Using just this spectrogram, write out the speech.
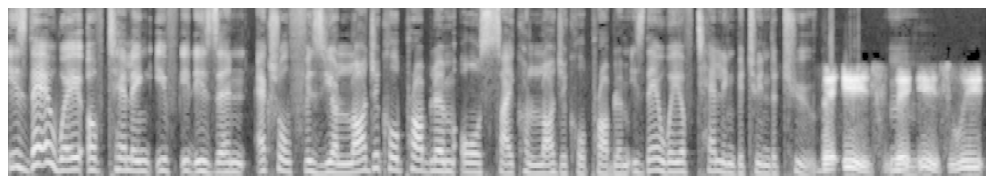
is there a way of telling if it is an actual physiological problem or psychological problem? Is there a way of telling between the two? There is, there is. We,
